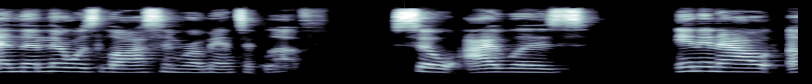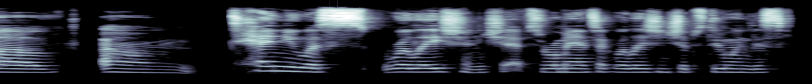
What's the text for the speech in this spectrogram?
and then there was loss in romantic love. So i was in and out of um tenuous relationships romantic relationships during this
